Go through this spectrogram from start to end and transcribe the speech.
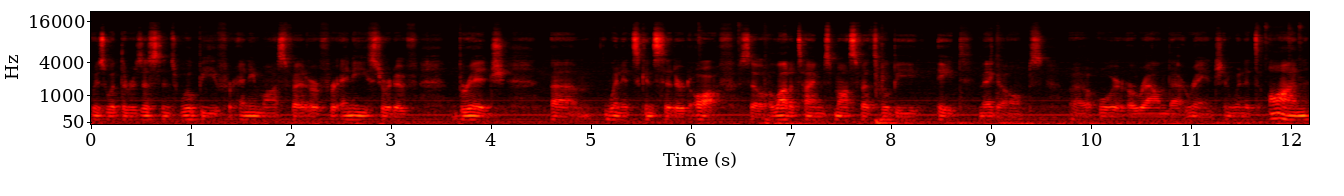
is what the resistance will be for any MOSFET or for any sort of bridge um, when it's considered off. So a lot of times MOSFETs will be 8 mega ohms uh, or around that range. And when it's on,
